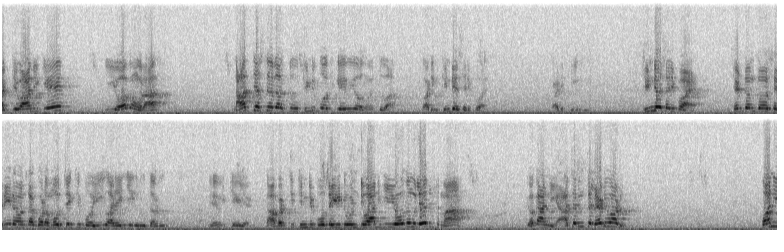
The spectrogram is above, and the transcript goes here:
అట్టివానికే ఈ యోగం రా నాట్యస్నతస్తు తిండిపోతుకి ఏమి యోగం? ఎత్తువా వాడికి తిండే సరిపోయాయి వాడికి తిండే సరిపోయాయి తినడంతో శరీరం అంతా కూడా మొత్తెక్కిపోయి వాడు ఏం చేయగలుగుతాడు? ఏమి చేయలేడు. కాబట్టి తిండిపోతైనటువంటి వానికి యోగము లేదు సుమా. యోగాన్ని ఆచరించలేడు వాడు. కానీ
